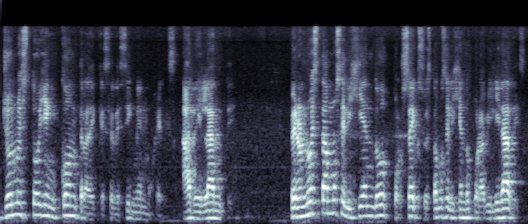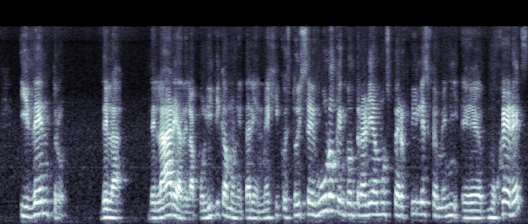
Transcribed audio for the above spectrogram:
Yo no estoy en contra de que se designen mujeres, adelante. Pero no estamos eligiendo por sexo, estamos eligiendo por habilidades. Y dentro de la, del área de la política monetaria en México, estoy seguro que encontraríamos perfiles eh, mujeres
